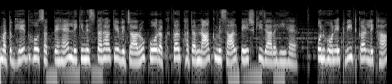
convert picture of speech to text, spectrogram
मतभेद हो सकते हैं, लेकिन इस तरह के विचारों को रखकर खतरनाक मिसाल पेश की जा रही है। उन्होंने ट्वीट कर लिखा,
